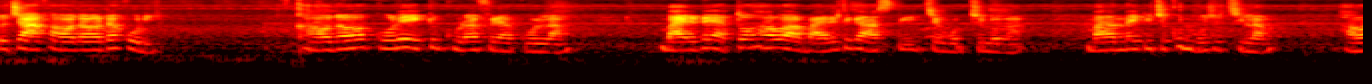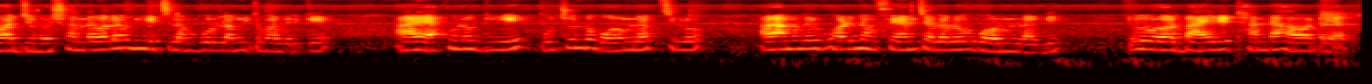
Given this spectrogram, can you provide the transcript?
তো চা খাওয়া দাওয়াটা করি। খাওয়া দাওয়া করে একটু ঘোরাফেরা করলাম। বাইরেটা এত হাওয়া, বাইরে থেকে আসতে ইচ্ছে করছিল না। বারান্দায় কিছুক্ষণ বসেছিলাম হাওয়ার জন্য। সন্ধ্যাবেলাও গিয়েছিলাম বললামই তোমাদেরকে। আর এখনও গিয়ে প্রচণ্ড গরম লাগছিল। আর আমাদের ঘরে না ফ্যান চালালেও গরম লাগে। তো আর বাইরে ঠান্ডা হাওয়াটা এত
